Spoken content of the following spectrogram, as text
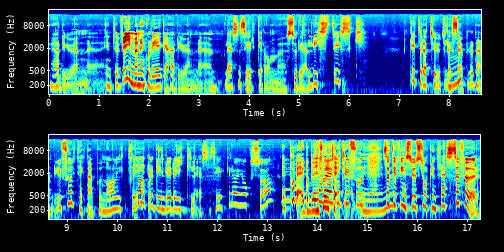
vi hade ju en, eh, inte vi, men en kollega hade ju en eh, läsecirkel om eh, surrealistisk litteratur till mm. exempel. Och den blir ju fulltecknad på nolltid. Ja. Och din lyrikläsecirkel har ju också... På väg att bli på fulltecknad. Att bli full. Så det finns ju ett stort intresse för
